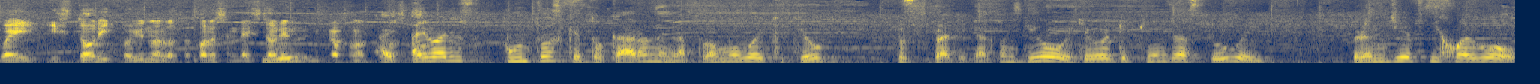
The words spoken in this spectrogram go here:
güey, histórico y uno de los mejores en la historia del micrófono. Hay, hay, varios puntos que tocaron en la promo, güey, que quiero pues, platicar contigo, güey. Quiero ver qué piensas tú, güey. Pero MJF dijo algo,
